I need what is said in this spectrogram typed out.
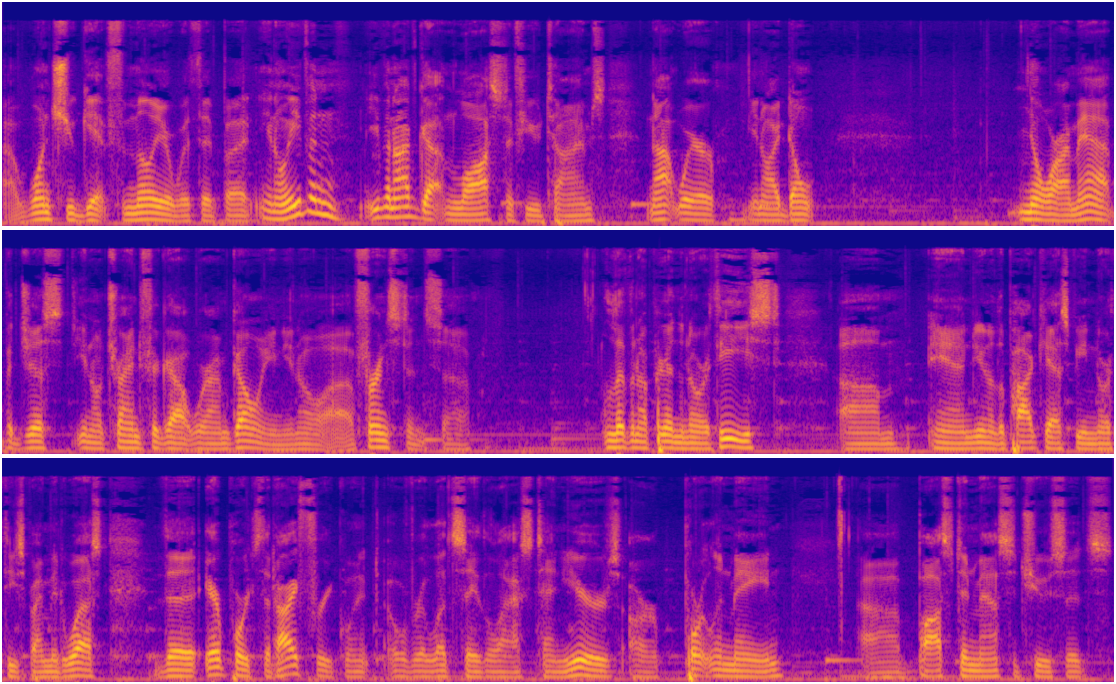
Uh, once you get familiar with it. But you know, even even I've gotten lost a few times. Not where you know I don't know where I'm at, but just you know trying to figure out where I'm going. You know, uh, for instance, uh, living up here in the Northeast. Um, and you know the podcast being Northeast by Midwest, the airports that I frequent over, let's say, the last ten years are Portland, Maine, uh, Boston, Massachusetts,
